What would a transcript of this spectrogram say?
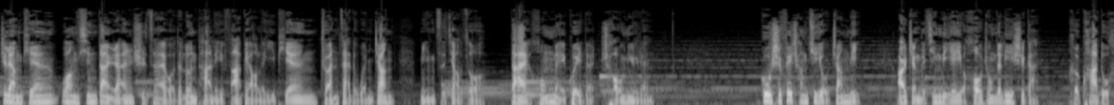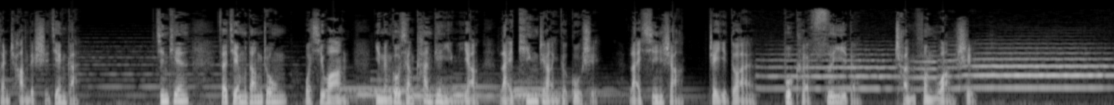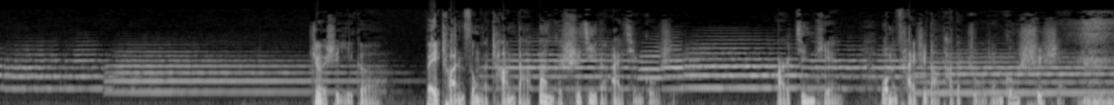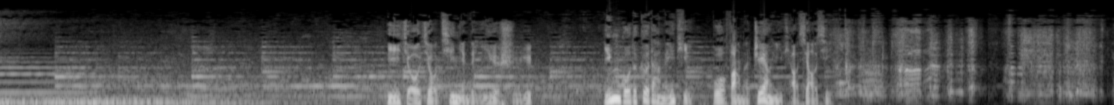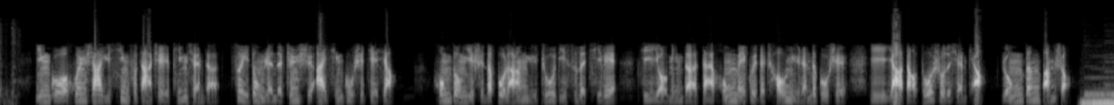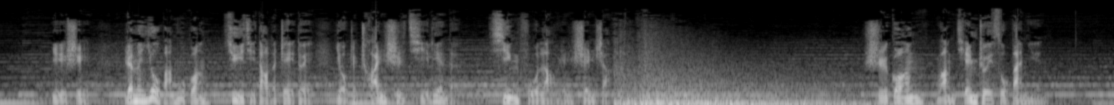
这两天，望心淡然是在我的论坛里发表了一篇转载的文章，名字叫做《戴红玫瑰的丑女人》。故事非常具有张力，而整个经历也有厚重的历史感和跨度很长的时间感。今天在节目当中，我希望你能够像看电影一样来听这样一个故事，来欣赏这一段不可思议的尘封往事。这是一个被传颂了长达半个世纪的爱情故事，而今天我们才知道它的主人公是谁。一九九七年的一月十日，英国的各大媒体播放了这样一条消息：英国婚纱与幸福杂志评选的最动人的真实爱情故事揭晓，轰动一时的布朗与朱迪斯的奇恋及有名的戴红玫瑰的丑女人的故事，以压倒多数的选票荣登榜首。于是，人们又把目光聚集到了这对有着传世奇恋的幸福老人身上。时光往前追溯半年，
